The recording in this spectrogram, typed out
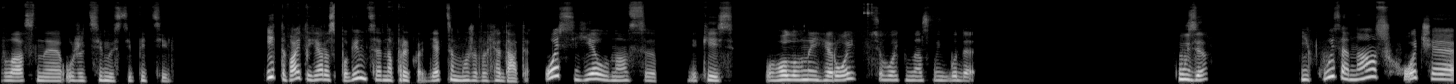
власне уже цінності під ціль. І давайте я розповім це наприклад, як це може виглядати. Ось є у нас е, якийсь головний герой. Сьогодні у нас він буде Кузя. І Кузя наш хоче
